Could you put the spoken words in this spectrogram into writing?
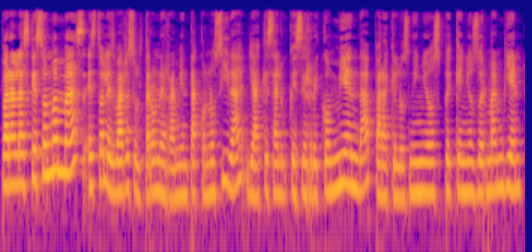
Para las que son mamás, esto les va a resultar una herramienta conocida, ya que es algo que se recomienda para que los niños pequeños duerman bien.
